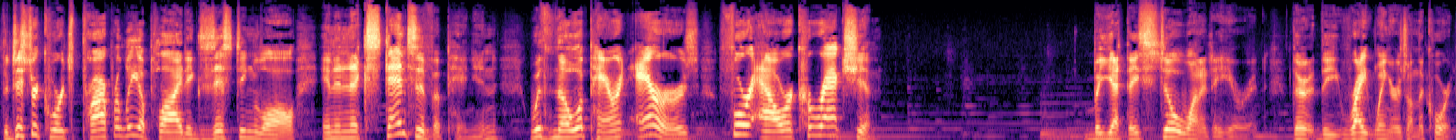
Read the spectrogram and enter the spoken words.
The district courts properly applied existing law in an extensive opinion with no apparent errors for our correction. But yet they still wanted to hear it. They're the right wingers on the court.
